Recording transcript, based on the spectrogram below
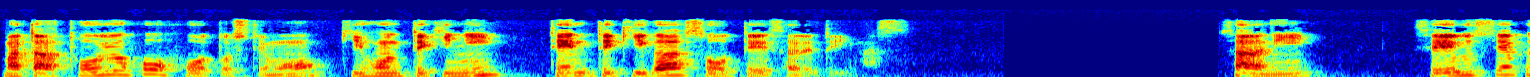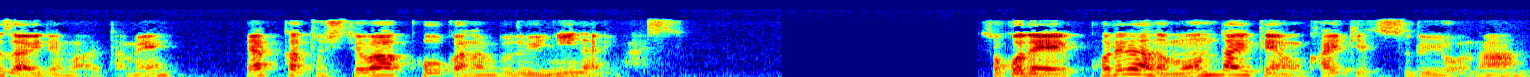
また、投与方法としても基本的に点滴が想定されています。さらに、生物薬剤でもあるため、薬価としては高価な部類になります。そこで、これらの問題点を解決するような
